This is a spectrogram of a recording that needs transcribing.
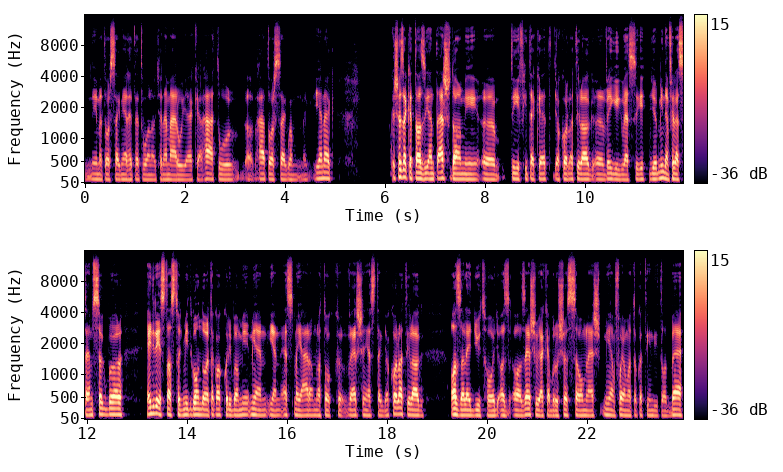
Németország nyerhetett volna, hogyha nem árulják el hátul, a hátországban, meg ilyenek. És ezeket az ilyen társadalmi tévhiteket gyakorlatilag végigveszi, hogy mindenféle szemszögből, egyrészt azt, hogy mit gondoltak akkoriban, milyen ilyen eszmejáramlatok versenyeztek gyakorlatilag, azzal együtt, hogy az, az első világháborús összeomlás milyen folyamatokat indított be,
